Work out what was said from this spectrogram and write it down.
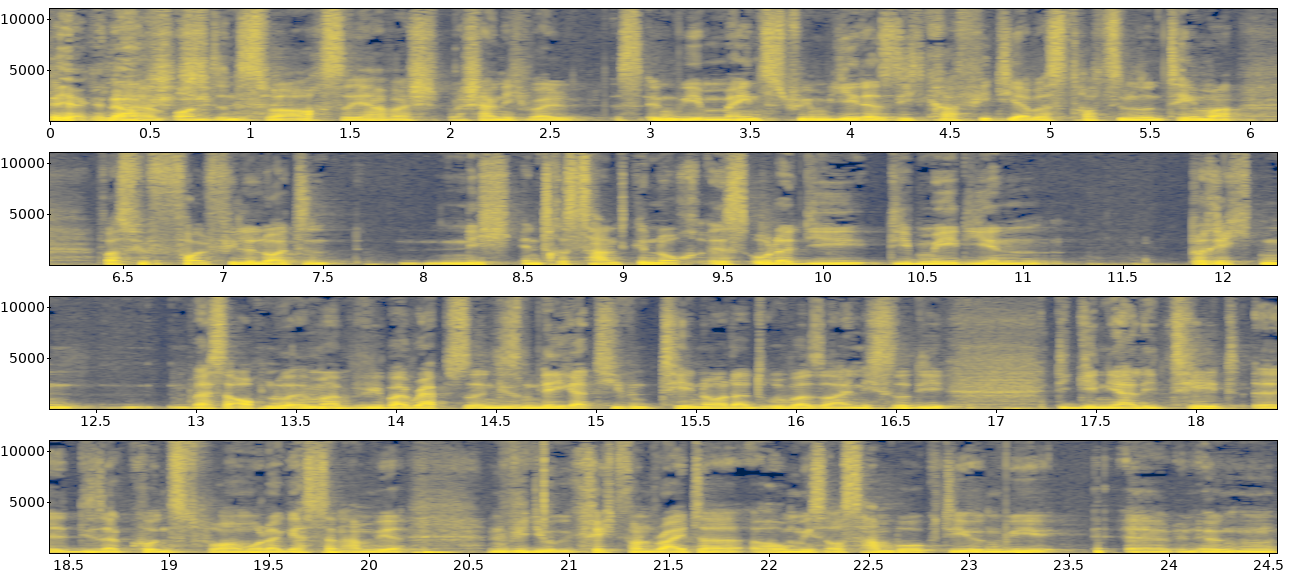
Ja, genau. Ähm, und, und es war auch so, ja, wahrscheinlich, weil es irgendwie im Mainstream, jeder sieht Graffiti, aber es ist trotzdem so ein Thema, was für voll viele Leute nicht interessant genug ist oder die, die Medien berichten, weißt du, auch nur immer wie bei Rap so in diesem negativen Tenor darüber, so eigentlich so die, die Genialität äh, dieser Kunstform. Oder gestern haben wir ein Video gekriegt von Writer-Homies aus Hamburg, die irgendwie äh, in irgendeinem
